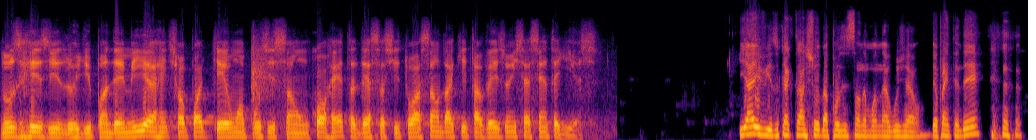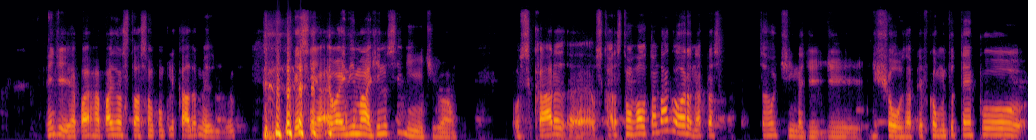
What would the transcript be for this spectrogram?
nos resíduos de pandemia, a gente só pode ter uma posição correta dessa situação daqui talvez uns 60 dias. E aí, Vitor, o que é que tu achou da posição da Manuel Gugel? Deu para entender? Entendi, rapaz, rapaz, é uma situação complicada mesmo, viu? Porque assim, eu ainda imagino o seguinte, João, os caras é, os caras estão voltando agora, né, para essa rotina de, de, de, shows, né, porque ficou muito tempo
